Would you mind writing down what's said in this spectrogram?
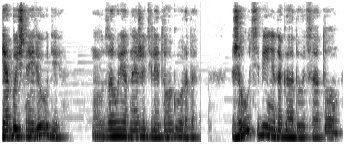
И обычные люди, ну, заурядные жители этого города, живут себе и не догадываются о том,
